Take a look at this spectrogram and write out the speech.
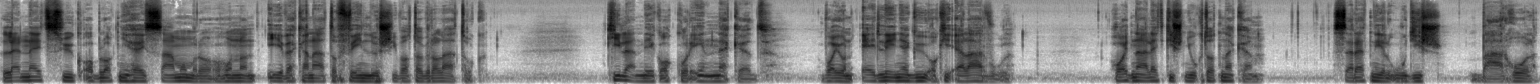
Lenne egy szűk ablaknyi hely számomra, ahonnan éveken át a fénylő sivatagra látok? Ki lennék akkor én neked? Vajon egy lényegű, aki elárvul? Hagynál egy kis nyugtot nekem? Szeretnél úgy is, bárhol?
